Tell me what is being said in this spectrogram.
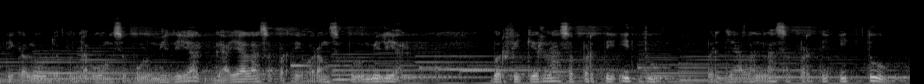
Ketika lu udah punya uang 10 miliar gayalah seperti orang 10 miliar. Berpikirlah seperti itu berjalanlah seperti itu.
